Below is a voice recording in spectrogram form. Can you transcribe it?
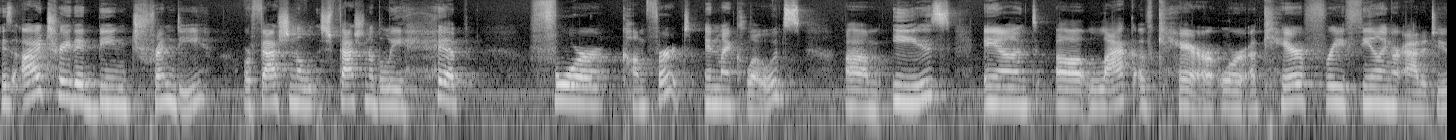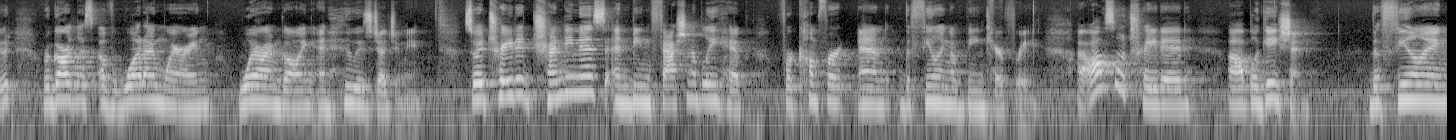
is I traded being trendy or fashionably hip for comfort in my clothes, um, ease, and a lack of care or a carefree feeling or attitude, regardless of what I'm wearing, where I'm going, and who is judging me. So I traded trendiness and being fashionably hip for comfort and the feeling of being carefree. I also traded obligation, the feeling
